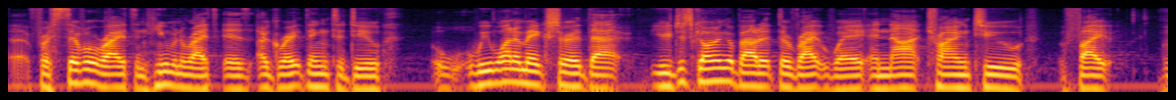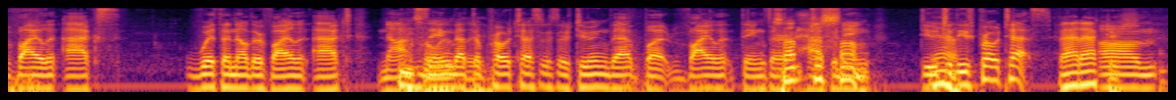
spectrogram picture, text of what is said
uh, for civil rights and human rights is a great thing to do, we want to make sure that you're just going about it the right way and not trying to fight violent acts with another violent act. Not Absolutely. saying that the protesters are doing that, but violent things are some, happening due yeah. to these protests. Bad actors. Um,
